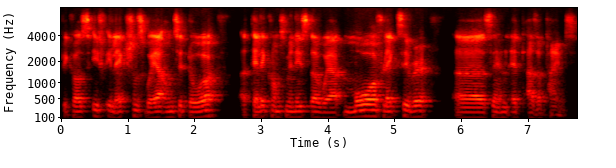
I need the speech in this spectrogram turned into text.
because if elections were on the door, a telecoms minister were more flexible uh, than at other times.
